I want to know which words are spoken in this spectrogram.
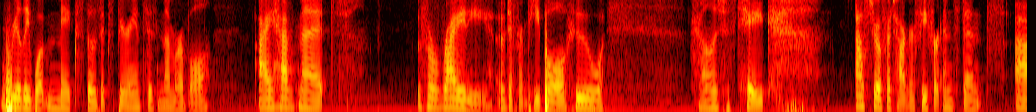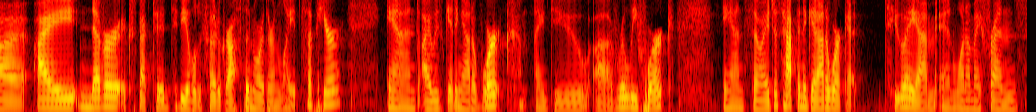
really what makes those experiences memorable. I have met a variety of different people who I let's just take astrophotography for instance. Uh, I never expected to be able to photograph the northern lights up here, and I was getting out of work. I do uh, relief work, and so I just happened to get out of work at 2 a.m. and one of my friends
